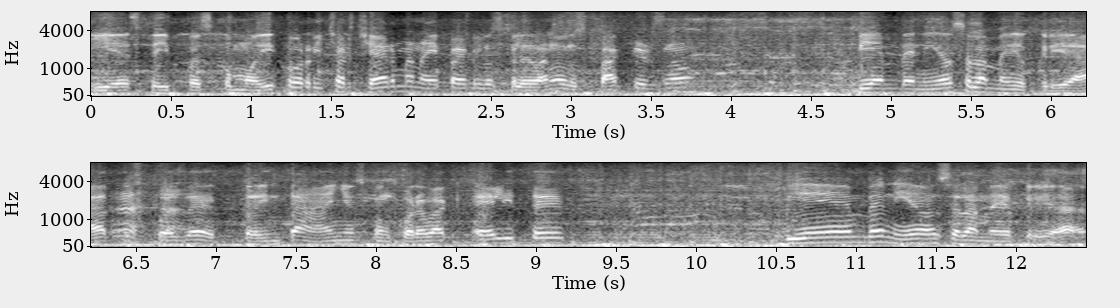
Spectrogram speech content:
Y este, pues como dijo Richard Sherman, ahí para los que le van a los Packers, ¿no? Bienvenidos a la mediocridad después de 30 años con coreback élite. Bienvenidos a la mediocridad.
